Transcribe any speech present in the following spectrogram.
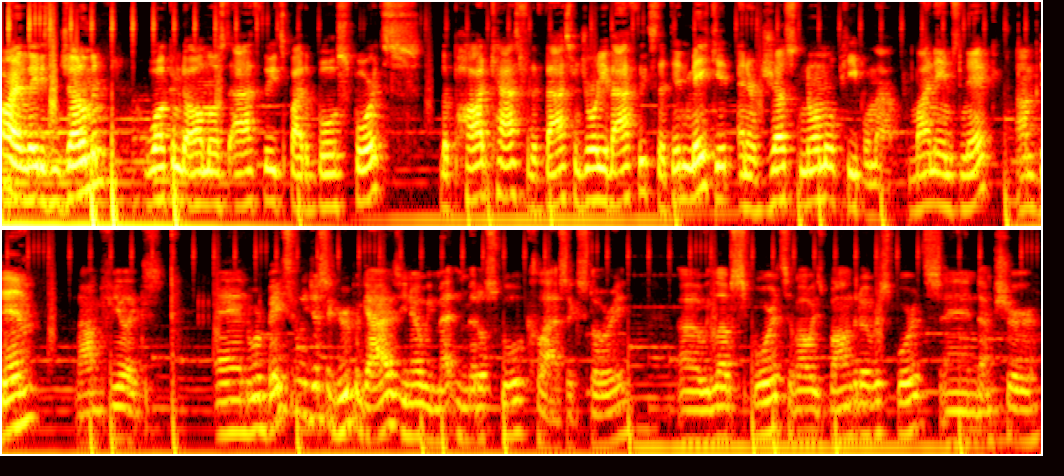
All right, ladies and gentlemen, welcome to Almost Athletes by the Bull Sports, the podcast for the vast majority of athletes that didn't make it and are just normal people now. My name's Nick. I'm Dim. And I'm Felix. And we're basically just a group of guys. You know, we met in middle school, classic story. Uh, we love sports, have always bonded over sports, and I'm sure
